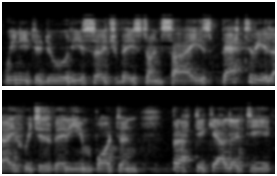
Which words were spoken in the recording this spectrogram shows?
We need to do research based on size battery life which is very important practicality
